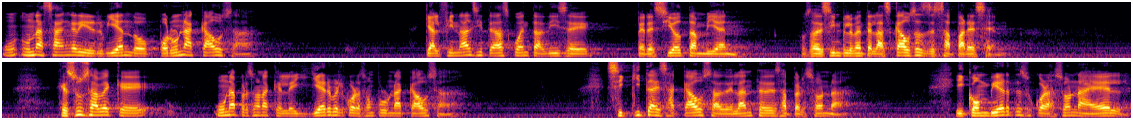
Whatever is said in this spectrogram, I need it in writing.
una sangre hirviendo por una causa, que al final si te das cuenta dice, pereció también. O sea, simplemente las causas desaparecen. Jesús sabe que una persona que le hierve el corazón por una causa, si quita esa causa delante de esa persona y convierte su corazón a Él,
